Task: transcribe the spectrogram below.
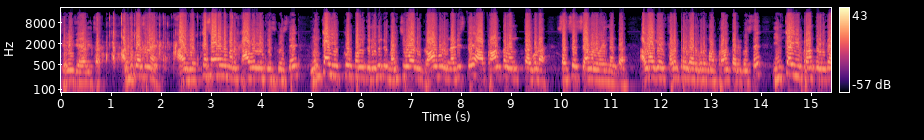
తెలియజేయాలి సార్. అందుకోసమే ఆయన ఒక్కసారైనా మన కావల్లో తీసుకొస్తే ఇంకా ఎక్కువ పనులు ఎందుకంటే మంచివాడు రాముడు నడిస్తే ఆ ప్రాంతం అంతా కూడా సస్యశ్యామలమైందంట. అలాగే కలెక్టర్ గారు కూడా మన ప్రాంతానికి వస్తే ఇంకా ఈ ప్రాంతం ఇంకా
